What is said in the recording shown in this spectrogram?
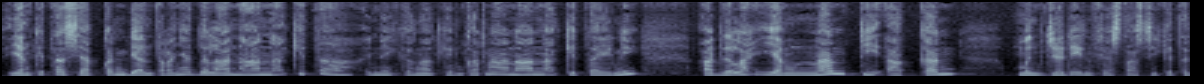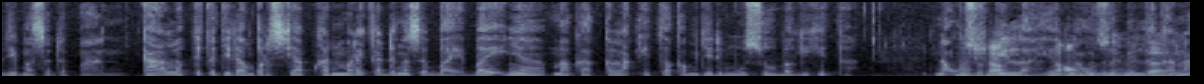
yang kita siapkan di antaranya adalah anak-anak kita ini Kang Hakim. Karena anak-anak kita ini adalah yang nanti akan menjadi investasi kita di masa depan. Kalau kita tidak mempersiapkan mereka dengan sebaik-baiknya, maka kelak itu akan menjadi musuh bagi kita. Nauzubillah ya, nauzubillah. Karena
